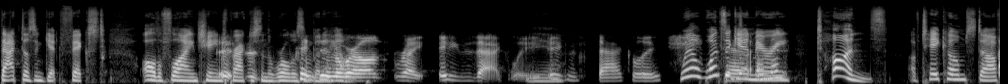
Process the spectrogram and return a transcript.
that doesn't get fixed, all the flying change Uh, practice in the world isn't going to in the world. Right. Exactly. Yeah. Exactly. Well, once Yeah, again, Mary, then- tons of take home stuff,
